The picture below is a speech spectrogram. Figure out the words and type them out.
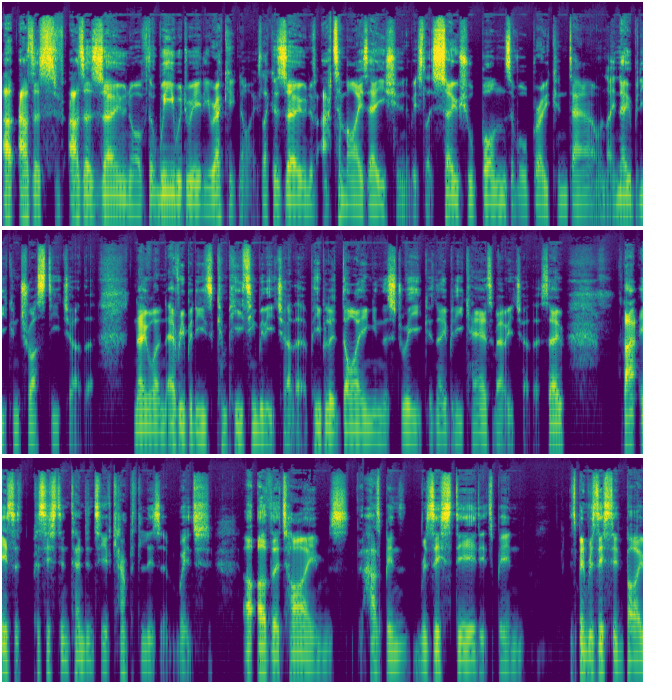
as a as a zone of that we would really recognize like a zone of atomization of which like social bonds have all broken down like nobody can trust each other. No one everybody's competing with each other. People are dying in the street because nobody cares about each other. So that is a persistent tendency of capitalism which at other times has been resisted it's been it's been resisted by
